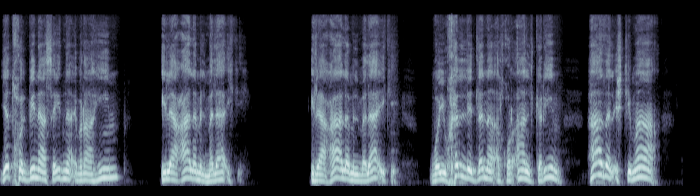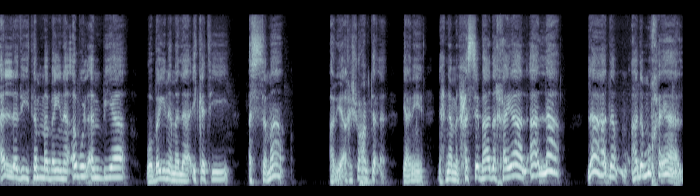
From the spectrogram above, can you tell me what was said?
يدخل بنا سيدنا إبراهيم إلى عالم الملائكة إلى عالم الملائكة ويخلد لنا القرآن الكريم. هذا الاجتماع الذي تم بين أبو الأنبياء وبين ملائكة السماء؟ قال يا أخي شو عم. يعني نحن بنحسب هذا خيال؟ قال لا لا هذا هذا مو خيال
